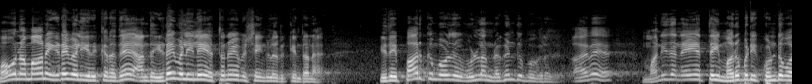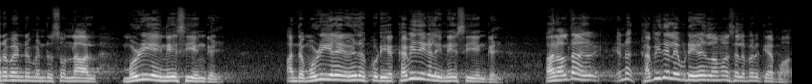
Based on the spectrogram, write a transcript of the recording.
மௌனமான இடைவெளி இருக்கிறதே அந்த இடைவெளியிலே எத்தனையோ விஷயங்கள் இருக்கின்றன. இதை பார்க்கும்பொழுது உள்ளம் நெகிழ்ந்து போகிறது. ஆகவே மனித நேயத்தை மறுபடி கொண்டு வர வேண்டும் என்று சொன்னால் மொழியை நேசியுங்கள். அந்த மொழியிலே எழுதக்கூடிய கவிதைகளை நேசியுங்கள். அதனால தான் என்ன கவிதையில் இப்படி எழுதலாமா? சில பேர் கேட்பான்.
